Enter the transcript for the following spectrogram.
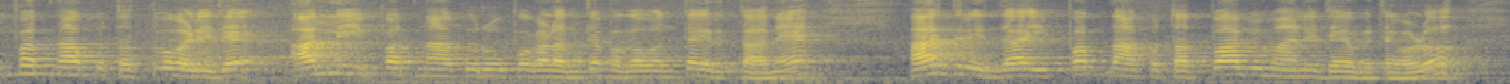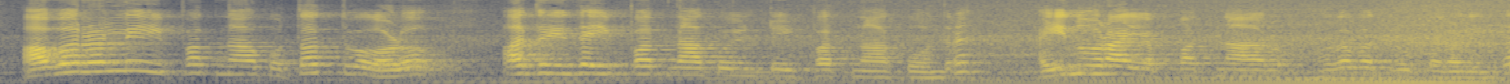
ಇಪ್ಪತ್ನಾಲ್ಕು ತತ್ವಗಳಿದೆ. ಅಲ್ಲಿ ಇಪ್ಪತ್ನಾಲ್ಕು ರೂಪಗಳಂತೆ ಭಗವಂತ ಇರ್ತಾನೆ. ಆದ್ದರಿಂದ ಇಪ್ಪತ್ನಾಲ್ಕು ತತ್ವಾಭಿಮಾನಿ ದೇವತೆಗಳು, ಅವರಲ್ಲಿ ಇಪ್ಪತ್ನಾಲ್ಕು ತತ್ವಗಳು ಅದರಿಂದ ಇಪ್ಪತ್ನಾಲ್ಕು ಇಂಟು ಇಪ್ಪತ್ನಾಲ್ಕು ಅಂದರೆ ಐನೂರ ಎಪ್ಪತ್ನಾರು ಭಗವದ್ ರೂಪಗಳಿಂದ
